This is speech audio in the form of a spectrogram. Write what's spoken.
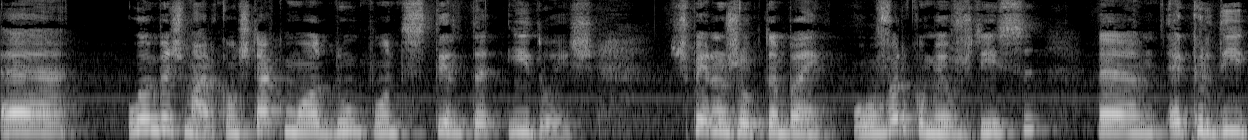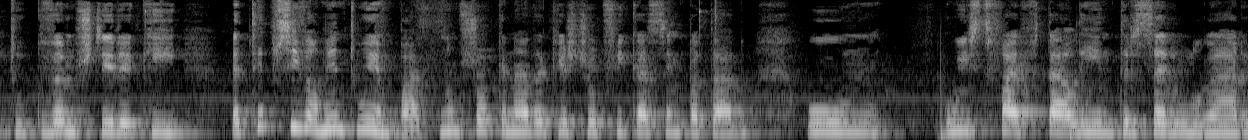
Uh, o ambas marcam está com modo de 1.72. Espero um jogo também over, como eu vos disse. Uh, acredito que vamos ter aqui até possivelmente um empate. Não me choca nada que este jogo ficasse empatado. O, o East Five está ali em terceiro lugar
